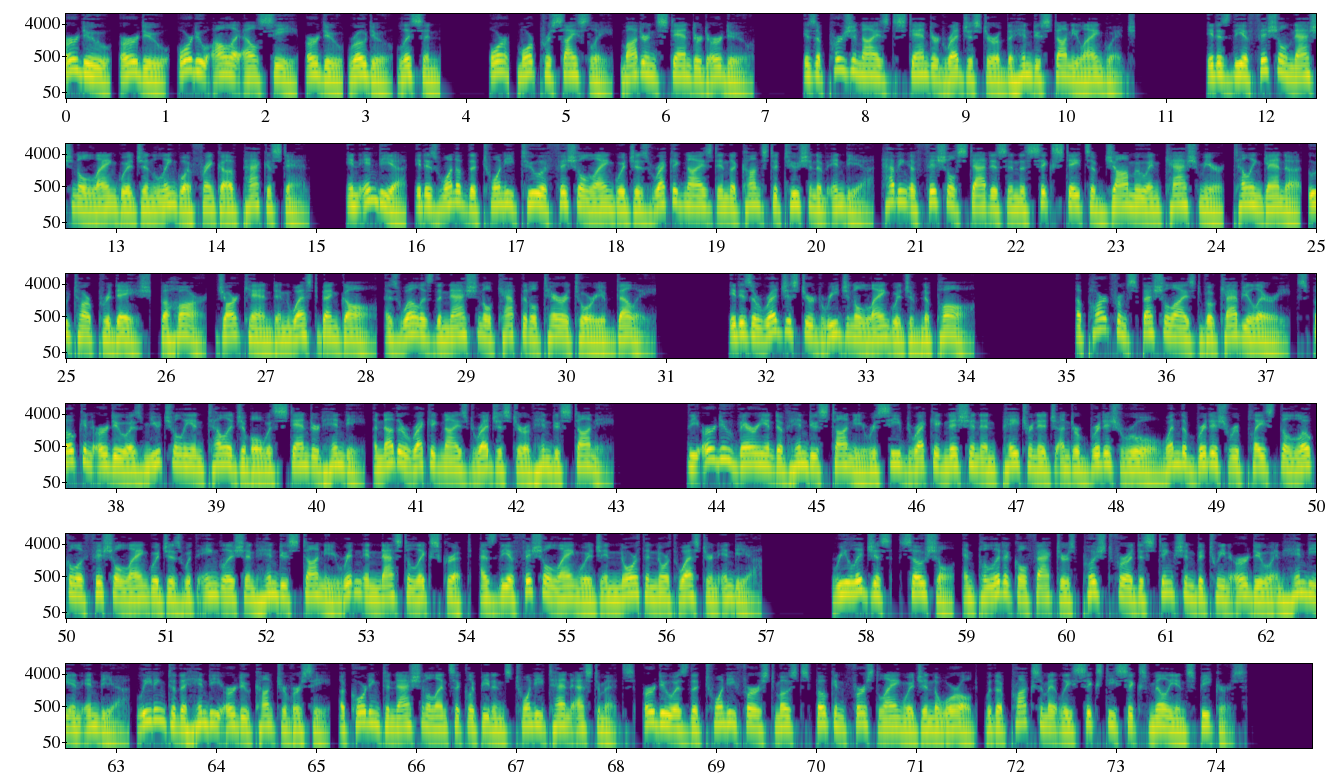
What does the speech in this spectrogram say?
Urdu, Urdu, Urdu ala lc, Urdu Rodu listen, or, more precisely, Modern Standard Urdu is a Persianized standard register of the Hindustani language. It is the official national language and lingua franca of Pakistan. In India, it is one of the 22 official languages recognized in the Constitution of India, having official status in the six states of Jammu and Kashmir, Telangana, Uttar Pradesh, Bihar, Jharkhand and West Bengal, as well as the National Capital Territory of Delhi. It is a registered regional language of Nepal. Apart from specialized vocabulary, spoken Urdu is mutually intelligible with Standard Hindi, another recognized register of Hindustani. The Urdu variant of Hindustani received recognition and patronage under British rule when the British replaced the local official languages with English and Hindustani written in Nastaliq script, as the official language in north and northwestern India. Religious, social, and political factors pushed for a distinction between Urdu and Hindi in India, leading to the Hindi-Urdu controversy. According to Nationalencyklopedien's 2010 estimates, Urdu is the 21st most spoken first language in the world, with approximately 66 million speakers.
